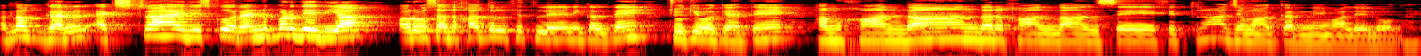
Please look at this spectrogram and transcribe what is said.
मतलब घर एक्स्ट्रा है जिसको रेंट पर दे दिया और वो सदक़ातुल फित्र लेने निकलते हैं, चूँकि वह कहते हैं, हम ख़ानदान दर ख़ानदान से फितरा जमा करने वाले लोग हैं।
